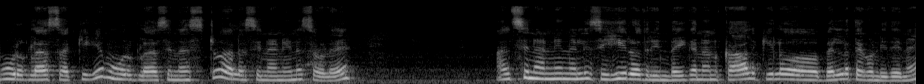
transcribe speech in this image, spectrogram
ಮೂರು ಗ್ಲಾಸ್ ಅಕ್ಕಿಗೆ ಮೂರು ಗ್ಲಾಸಿನಷ್ಟು ಹಲಸಿನ ಹಣ್ಣಿನ ಸೊಳೆ. ಹಲಸಿನ ಹಣ್ಣಿನಲ್ಲಿ ಸಿಹಿ ಇರೋದ್ರಿಂದ ಈಗ ನಾನು ಕಾಲು ಕಿಲೋ ಬೆಲ್ಲ ತಗೊಂಡಿದ್ದೇನೆ.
